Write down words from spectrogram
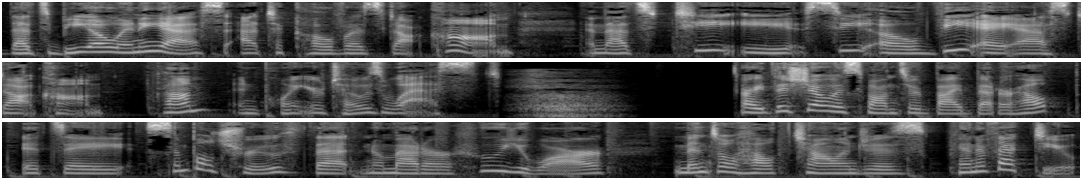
That's B O N E S at tecovas.com. And that's T E C O V A S.com. Come and point your toes west. All right, this show is sponsored by BetterHelp. It's a simple truth that no matter who you are, mental health challenges can affect you,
